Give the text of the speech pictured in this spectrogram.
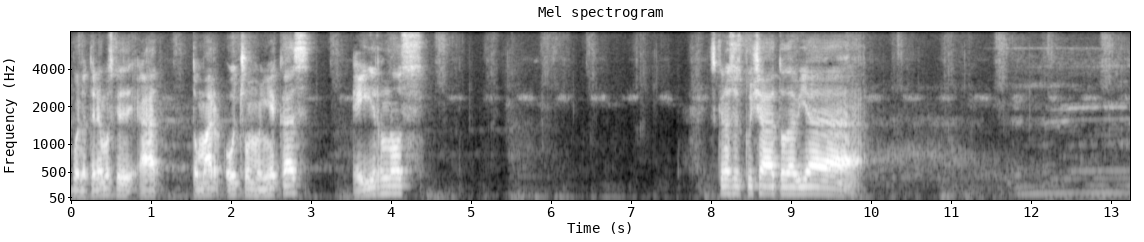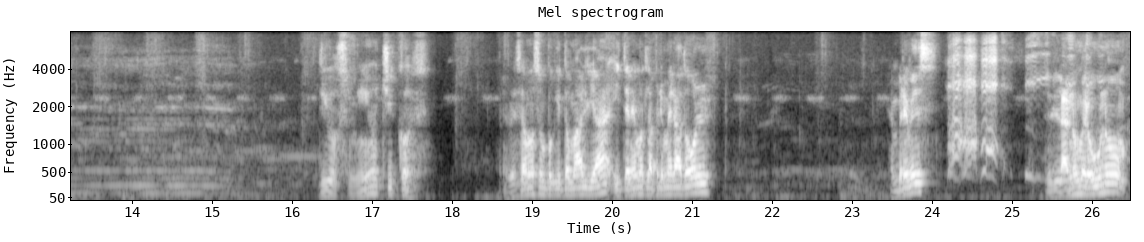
Bueno, tenemos que tomar ocho muñecas e irnos Es que no se escucha todavía... Dios mío, chicos. Empezamos un poquito mal ya y tenemos la primera doll. En breves. La número uno.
